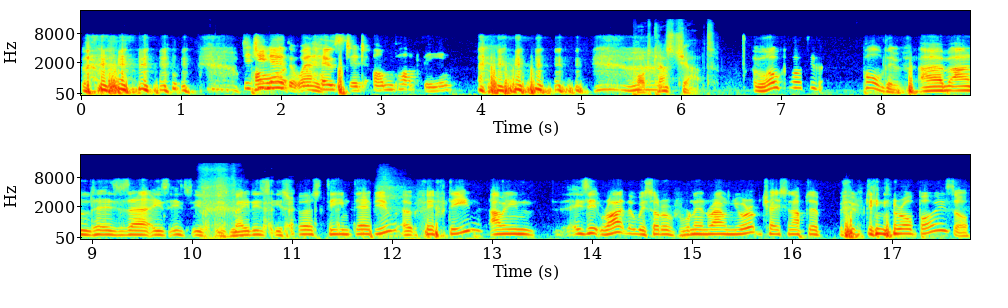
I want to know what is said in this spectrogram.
Did you know that we're hosted on Podbean? Podcast chat. Locomotive Poldiv, um, and his, uh, he's, he's, he's he's made his, his first team debut at 15. I mean, is it right that we're sort of running around Europe chasing after 15 year old boys, or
